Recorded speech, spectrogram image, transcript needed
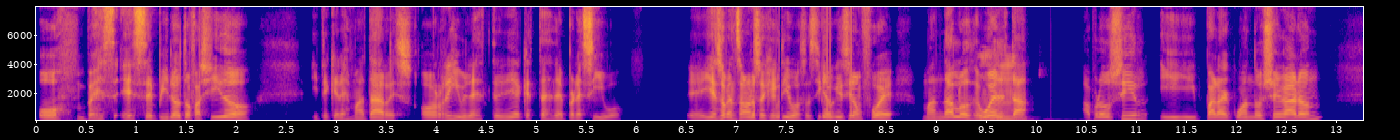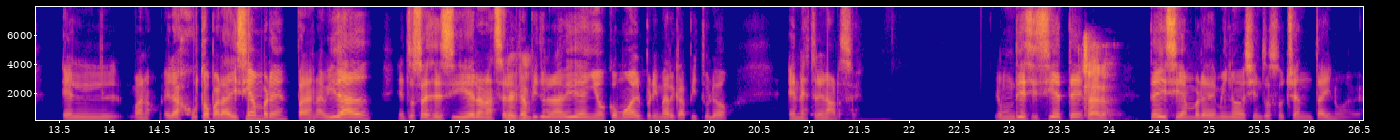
o ves ese piloto fallido y te querés matar. Es horrible, te diría que este es depresivo. Eh, y eso pensaron los ejecutivos. Así que lo que hicieron fue mandarlos de vuelta a producir y para cuando llegaron, el, bueno, era justo para diciembre, para Navidad. Entonces decidieron hacer el capítulo navideño como el primer capítulo en estrenarse. Un 17 Claro, de diciembre de 1989.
